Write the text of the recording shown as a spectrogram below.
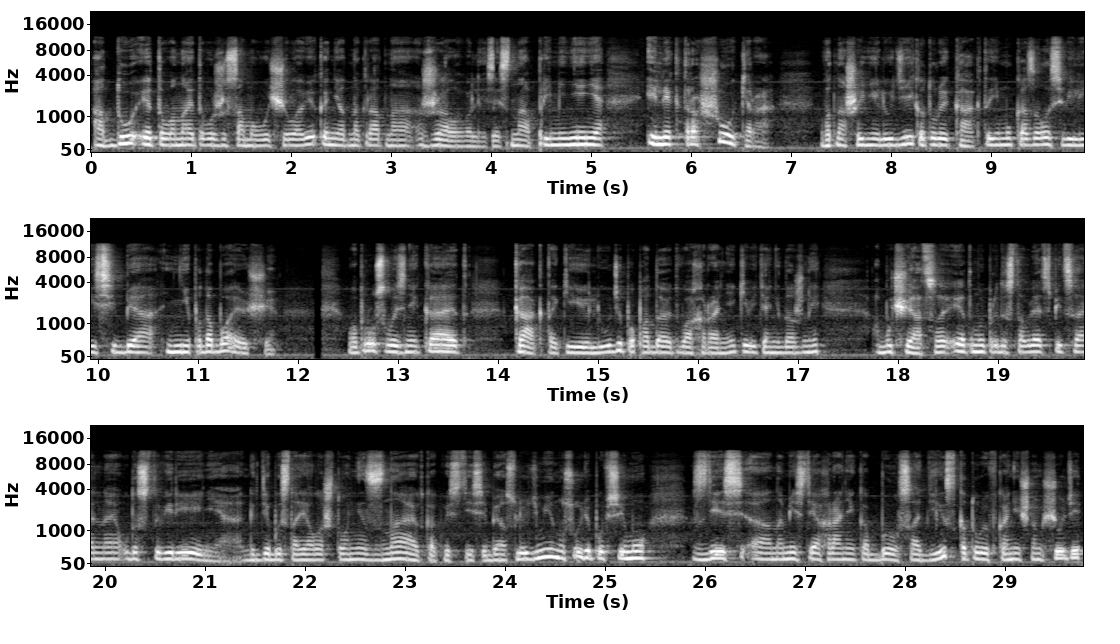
А до этого на этого же самого человека неоднократно жаловались на применение электрошокера в отношении людей, которые как-то ему казалось вели себя неподобающе. Вопрос возникает, как такие люди попадают в охранники, ведь они должны обучаться этому и предоставлять специальное удостоверение, где бы стояло, что они знают, как вести себя с людьми. Но, судя по всему, здесь э, на месте охранника был садист, который в конечном счете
